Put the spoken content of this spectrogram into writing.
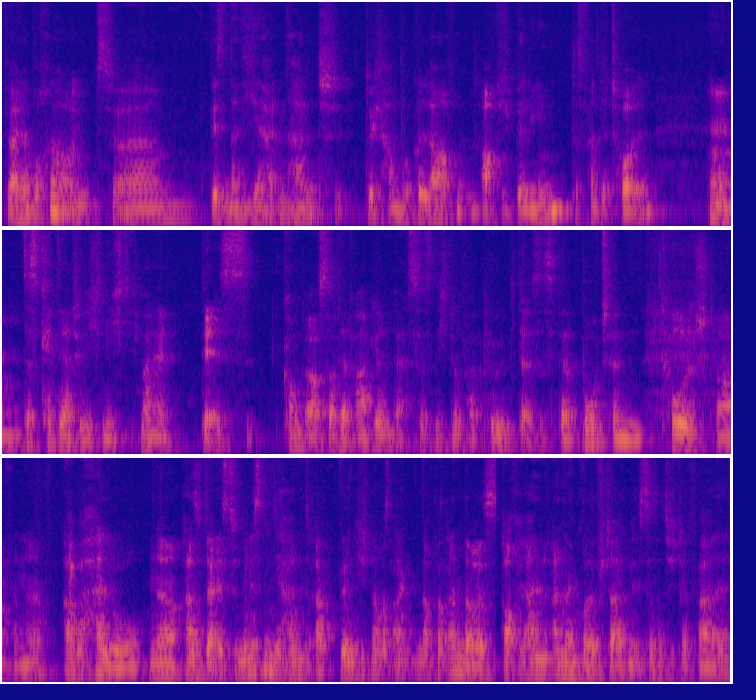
für eine Woche. Und ähm, wir sind dann hier Hand in Hand durch Hamburg gelaufen, auch durch Berlin. Das fand er toll. Hm. Das kennt er natürlich nicht. Ich meine, der ist, kommt aus Saudi-Arabien, da ist es nicht nur verpönt, da ist es verboten. Todesstrafe, ne? Aber hallo. Ja. Also da ist zumindest die Hand ab, wenn nicht noch was, noch was anderes. Auch in allen anderen Golfstaaten ist das natürlich der Fall.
